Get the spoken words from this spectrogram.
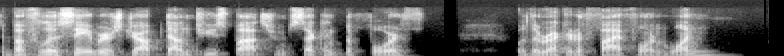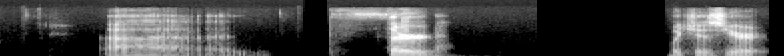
The Buffalo Sabres drop down two spots from second to fourth with a record of five, four, and one. Uh, third, which is your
